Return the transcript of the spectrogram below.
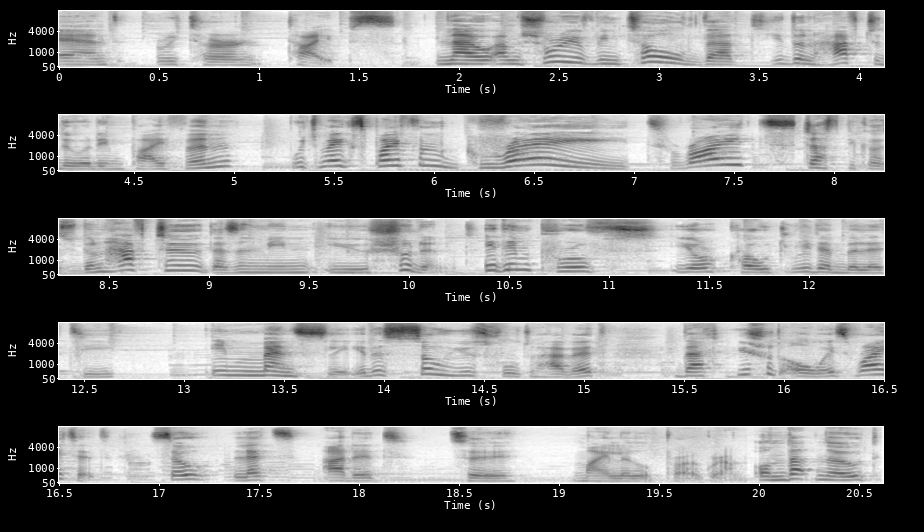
and return types. Now, I'm sure you've been told that you don't have to do it in Python, which makes Python great, right? Just because you don't have to doesn't mean you shouldn't. It improves your code readability immensely. It is so useful to have it that you should always write it. So let's add it to my little program. On that note,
